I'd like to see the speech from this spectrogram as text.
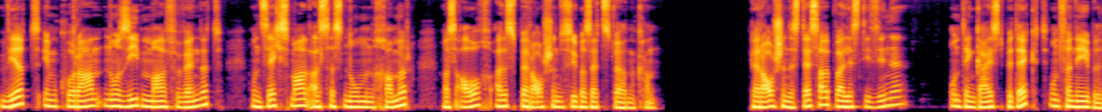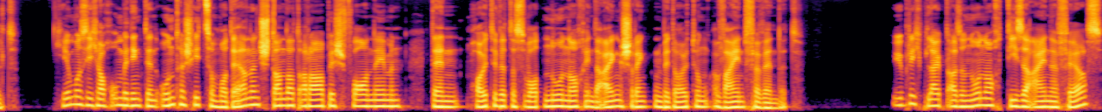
wird im Koran nur siebenmal verwendet und sechsmal als das Nomen Chamr, was auch als Berauschendes übersetzt werden kann. Berauschendes deshalb, weil es die Sinne und den Geist bedeckt und vernebelt. Hier muss ich auch unbedingt den Unterschied zum modernen Standardarabisch vornehmen, denn heute wird das Wort nur noch in der eingeschränkten Bedeutung Wein verwendet. Übrig bleibt also nur noch dieser eine Vers,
